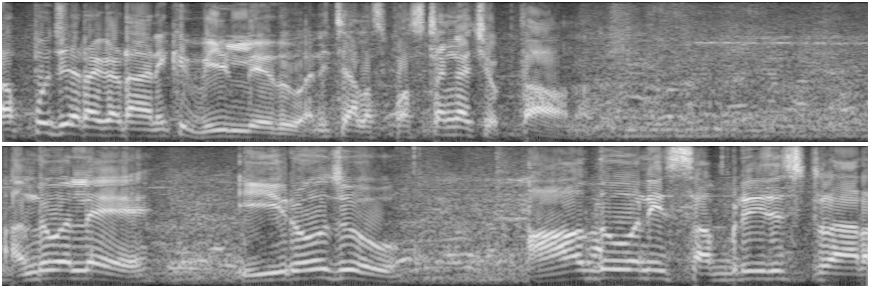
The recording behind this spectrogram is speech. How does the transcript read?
తప్పు జరగడానికి వీల్లేదు అని చాలా స్పష్టంగా చెప్తా ఉన్నాను అందువల్లే ఈరోజు ఆదోని సబ్ రిజిస్ట్రార్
